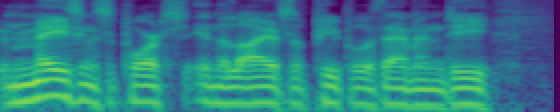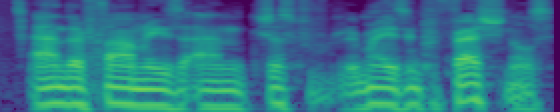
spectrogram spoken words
Amazing support in the lives of people with MND and their families, and just amazing professionals.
